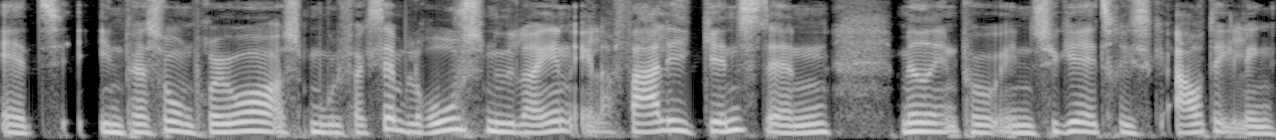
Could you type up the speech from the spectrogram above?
at en person prøver at smule for eksempel rusmidler ind eller farlige genstande med ind på en psykiatrisk afdeling.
